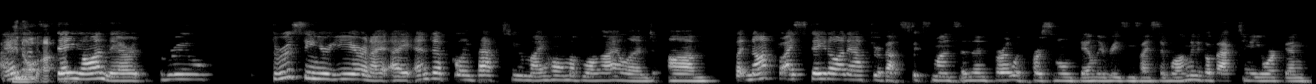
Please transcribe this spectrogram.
I ended you know, up staying I, on there through through senior year, and I, I ended up going back to my home of Long Island. Um, but not I stayed on after about six months, and then for with personal and family reasons, I said, well, I'm going to go back to New York and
